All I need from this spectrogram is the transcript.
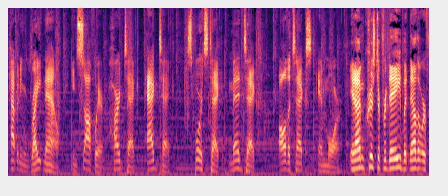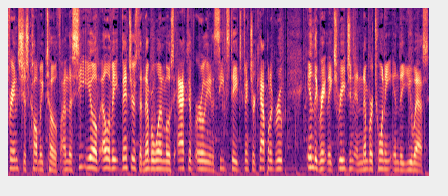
happening right now in software, hard tech, ag tech, sports tech, med tech, all the techs, and more. And I'm Christopher Day, but now that we're friends, just call me Toph. I'm the CEO of Elevate Ventures, the number one most active early and seed stage venture capital group in the Great Lakes region and number 20 in the U.S.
